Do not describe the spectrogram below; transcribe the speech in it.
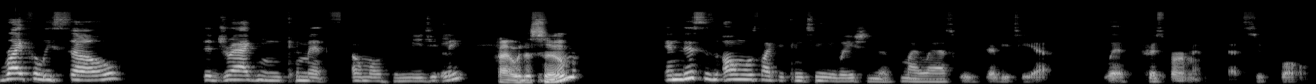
Rightfully so. The dragging commenced almost immediately. I would assume. And this is almost like a continuation of my last week's WTF with Chris Berman at Super Bowl.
